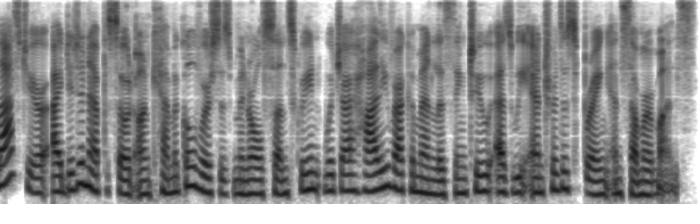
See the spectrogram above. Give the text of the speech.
Last year, I did an episode on chemical versus mineral sunscreen, which I highly recommend listening to as we enter the spring and summer months.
